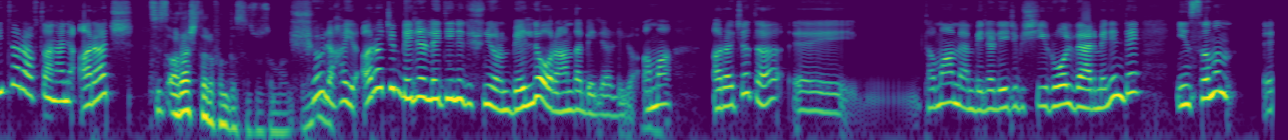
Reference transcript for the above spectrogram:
Bir taraftan hani araç Siz araç tarafındasınız o zaman. Şöyle hayır aracın belirlediğini düşünüyorum. Belli oranda belirliyor. Ama araca da e, tamamen belirleyici bir şey rol vermenin de insanın e,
